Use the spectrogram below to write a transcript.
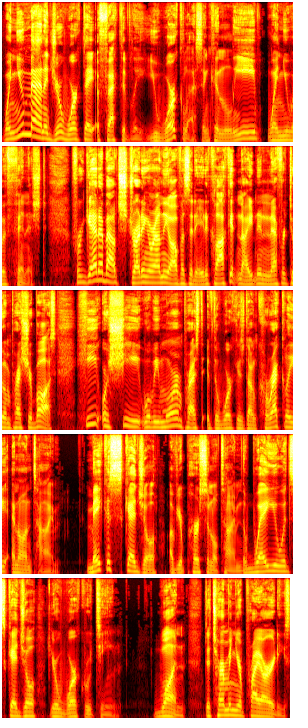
When you manage your workday effectively, you work less and can leave when you have finished. Forget about strutting around the office at 8 o'clock at night in an effort to impress your boss. He or she will be more impressed if the work is done correctly and on time. Make a schedule of your personal time, the way you would schedule your work routine. One, determine your priorities.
